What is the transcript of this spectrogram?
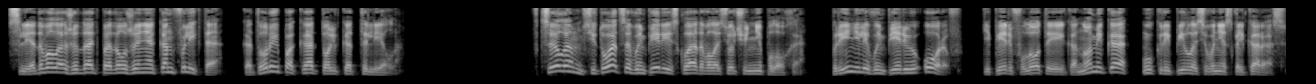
следовало ожидать продолжения конфликта, который пока только тлел. В целом, ситуация в империи складывалась очень неплохо. Приняли в империю Оров. Теперь флот и экономика укрепилась в несколько раз.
